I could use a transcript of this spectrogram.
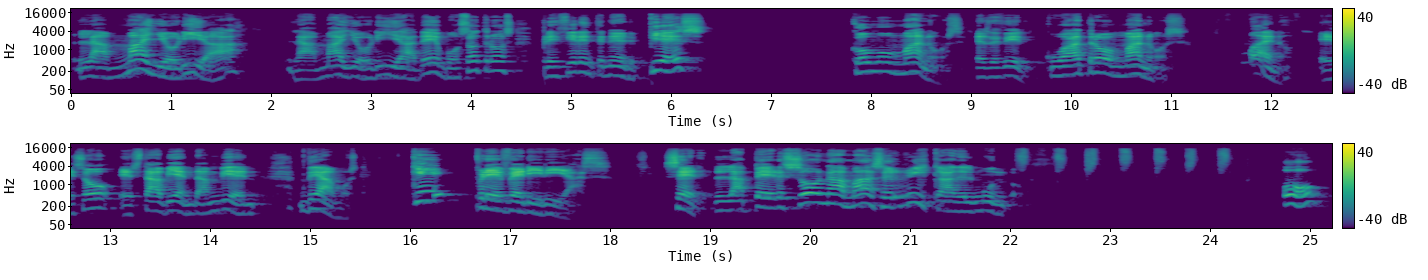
La mayoría, la mayoría de vosotros prefieren tener pies como manos, es decir, cuatro manos. Bueno, eso está bien también. Veamos, ¿qué preferirías? ¿Ser la persona más rica del mundo? o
